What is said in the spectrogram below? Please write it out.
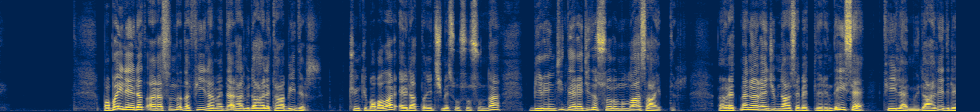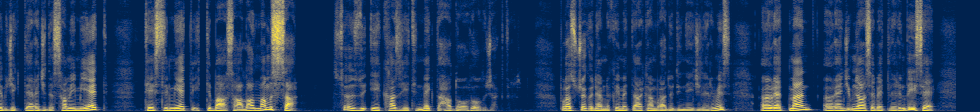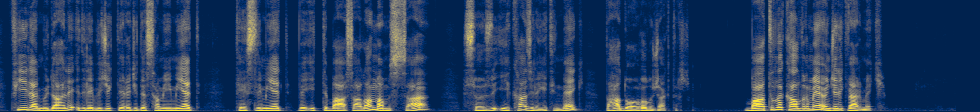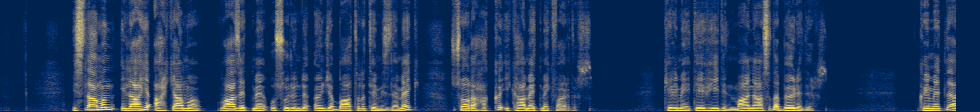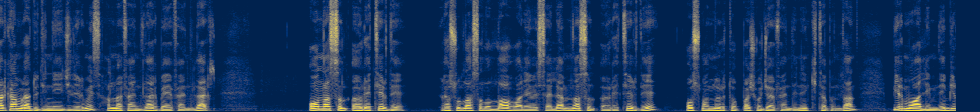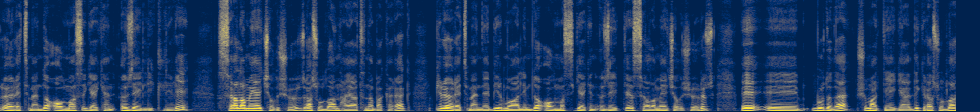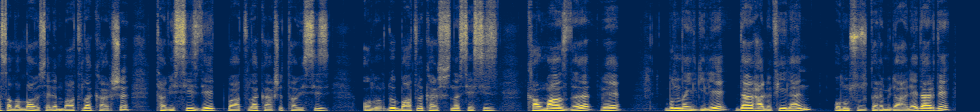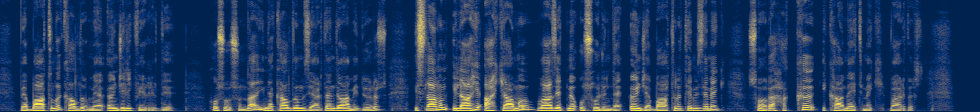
Baba ile evlat arasında da fiilen ve derhal müdahale tabidir. Çünkü babalar evlatların yetişmesi hususunda birinci derecede sorumluluğa sahiptir. Öğretmen öğrenci münasebetlerinde ise fiilen müdahale edilebilecek derecede samimiyet, teslimiyet ve ittiba sağlanmamışsa sözlü ikaz yetinmek daha doğru olacaktır. Burası çok önemli kıymetli Erkam Radyo dinleyicilerimiz. Öğretmen, öğrenci münasebetlerinde ise fiilen müdahale edilebilecek derecede samimiyet, teslimiyet ve ittiba sağlanmamışsa sözlü ikaz ile yetinmek daha doğru olacaktır. Batılı kaldırmaya öncelik vermek. İslam'ın ilahi ahkamı vaaz etme usulünde önce batılı temizlemek, sonra hakkı ikame etmek vardır. Kelime-i tevhidin manası da böyledir. Kıymetli Erkam Radyo dinleyicilerimiz, hanımefendiler, beyefendiler, o nasıl öğretirdi? Resulullah sallallahu aleyhi ve sellem nasıl öğretirdi? Osman Nuri Topbaş Hoca Efendi'nin kitabından bir muallimde, bir öğretmende olması gereken özellikleri sıralamaya çalışıyoruz. Resulullah'ın hayatına bakarak bir öğretmende, bir muallimde olması gereken özellikleri sıralamaya çalışıyoruz. Ve e, burada da şu maddeye geldik. Resulullah sallallahu aleyhi ve sellem batıla karşı tavizsizdi. Batıla karşı tavizsiz olurdu. Batılı karşısında sessiz kalmazdı ve bununla ilgili derhal ve fiilen olumsuzluklara müdahale ederdi ve batılı kaldırmaya öncelik verirdi hususunda yine kaldığımız yerden devam ediyoruz. İslam'ın ilahi ahkamı vaaz etme usulünde önce batılı temizlemek, sonra hakkı ikame etmek vardır.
